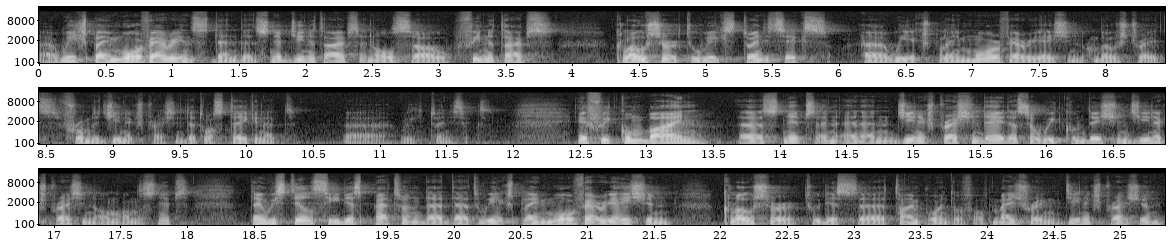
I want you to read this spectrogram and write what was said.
uh, we explain more variants than, than SNP genotypes and also phenotypes closer to week 26. Uh, we explain more variation on those traits from the gene expression that was taken at uh, week 26. If we combine uh, SNPs and, and, and, gene expression data, so we condition gene expression on, on the SNPs, then we still see this pattern that, that we explain more variation closer to this uh, time point of, of measuring gene expression.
